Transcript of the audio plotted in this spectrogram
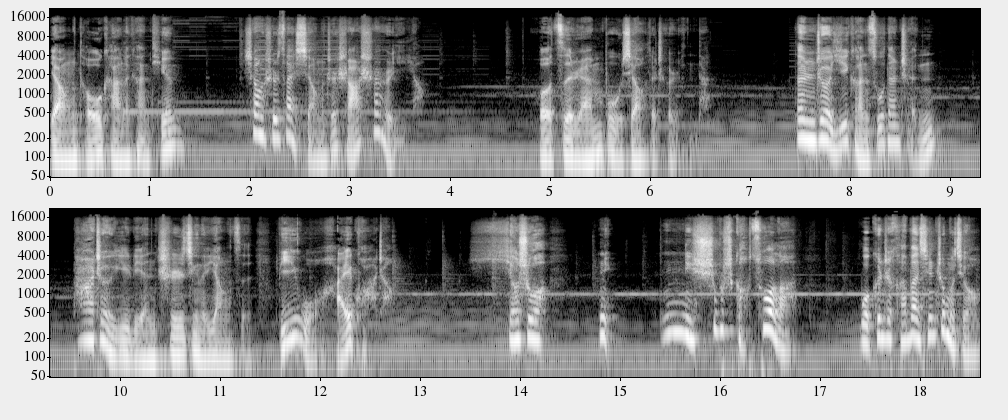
仰头看了看天，像是在想着啥事儿一样。我自然不晓得这人的，但这一看苏丹臣，他这一脸吃惊的样子，比我还夸张。杨叔。你，是不是搞错了？我跟着韩半仙这么久，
